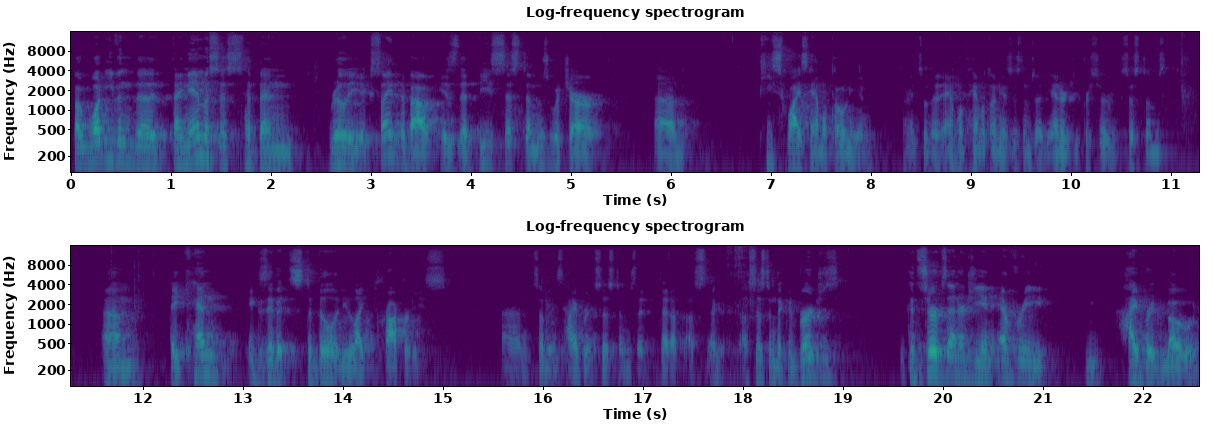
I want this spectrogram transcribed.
But what even the dynamicists have been really excited about is that these systems, which are um, piecewise Hamiltonian, right? So the Hamiltonian systems are the energy preserving systems. Um, they can exhibit stability-like properties. Um, some of these hybrid systems that, that a, a, system that converges, conserves energy in every hybrid mode,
